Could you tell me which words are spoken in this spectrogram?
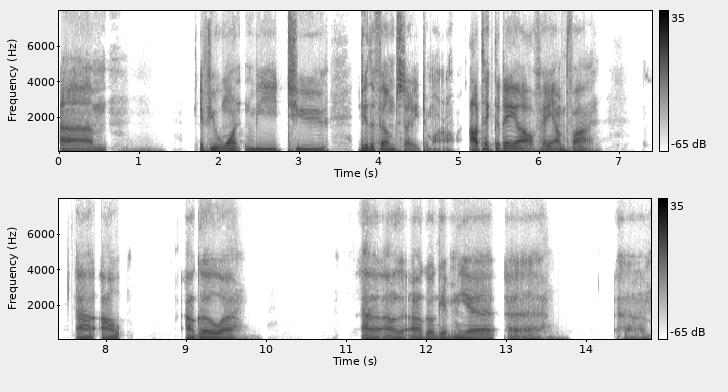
um if you want me to do the film study tomorrow. I'll take the day off. Hey, I'm fine. Uh, I'll I'll go. Uh, I'll, I'll, I'll go get me a, a um,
